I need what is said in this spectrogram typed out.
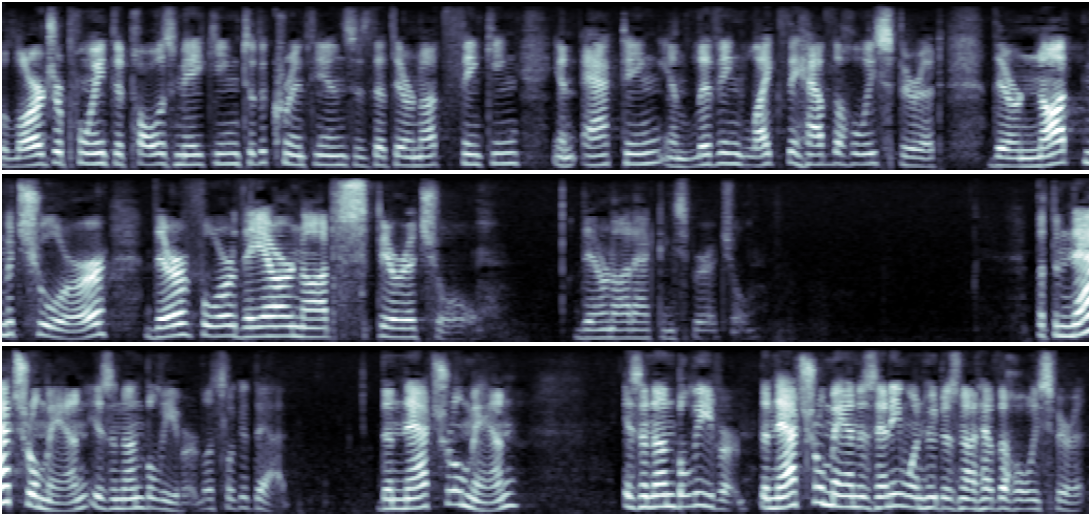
The larger point that Paul is making to the Corinthians is that they're not thinking and acting and living like they have the Holy Spirit. They're not mature, therefore, they are not spiritual. They're not acting spiritual. But the natural man is an unbeliever. Let's look at that. The natural man is an unbeliever. The natural man is anyone who does not have the Holy Spirit.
